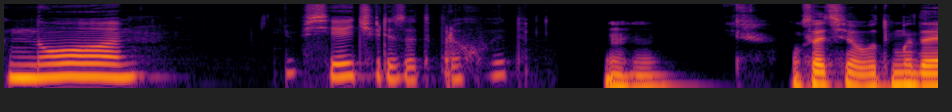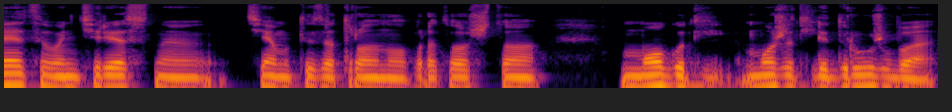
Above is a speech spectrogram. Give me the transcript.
но все через это проходят. Угу. Ну, кстати, вот мы до этого интересную тему ты затронул про то, что могут, может ли дружба,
